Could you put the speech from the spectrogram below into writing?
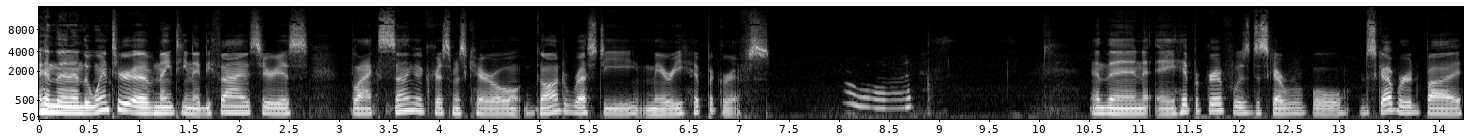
And then in the winter of 1995, Sirius Black sung a Christmas carol, God Rest Ye Merry Hippogriffs. Aw. And then a hippogriff was discoverable discovered by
